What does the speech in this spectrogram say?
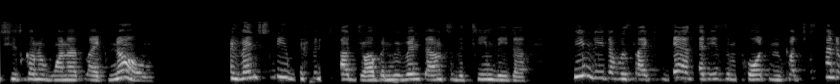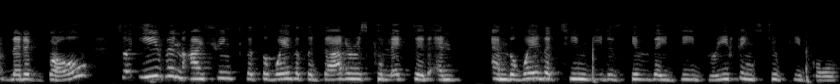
she's going to want to like, no. Eventually we finished our job and we went down to the team leader. Team leader was like, yeah, that is important, but just kind of let it go. So even I think that the way that the data is collected and, and the way that team leaders give their debriefings to people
